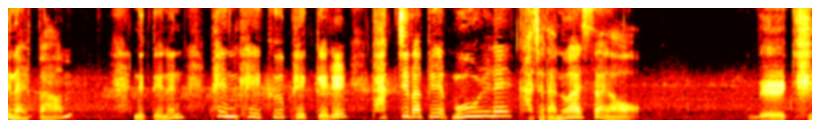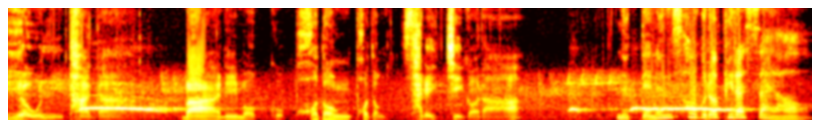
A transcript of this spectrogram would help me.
그날 밤 늑대는 팬케이크 100개를 닭집 앞에 몰래 가져다 놓았어요. 내 귀여운 닭아, 많이 먹고 포동포동 살이 찌거라. 늑대는 속으로 빌었어요.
